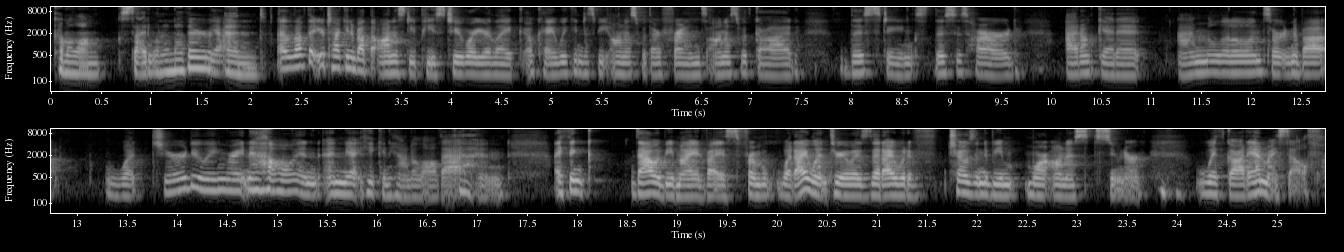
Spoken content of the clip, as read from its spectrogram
come alongside one another. Yeah. And I love that you're talking about the honesty piece too, where you're like, okay, we can just be honest with our friends, honest with God. This stinks. This is hard. I don't get it. I'm a little uncertain about what you're doing right now, and and yet He can handle all that. And I think that would be my advice from what I went through is that I would have chosen to be more honest sooner mm-hmm. with God and myself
